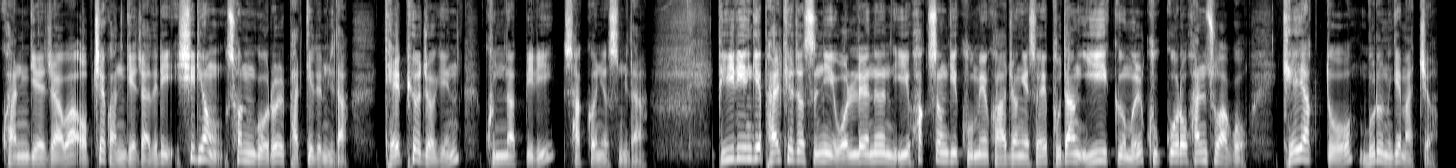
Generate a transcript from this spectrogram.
관계자와 업체 관계자들이 실형 선고를 받게 됩니다. 대표적인 군납비리 사건이었습니다. 비리인 게 밝혀졌으니 원래는 이 확성기 구매 과정에서의 부당 이익금을 국고로 환수하고 계약도 물으는 게 맞죠.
